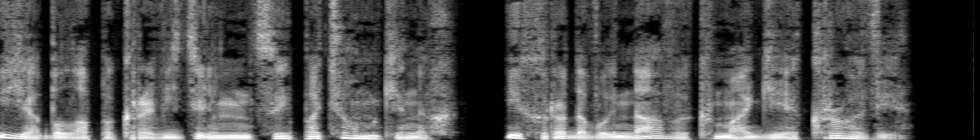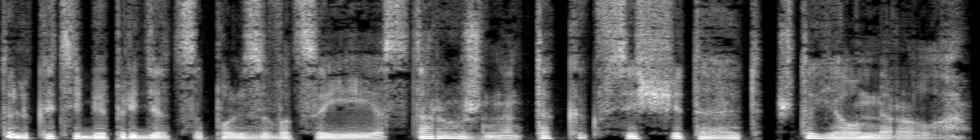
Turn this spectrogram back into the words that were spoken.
Я была покровительницей Потемкиных. Их родовой навык — магия крови. Только тебе придется пользоваться ей осторожно, так как все считают, что я умерла.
